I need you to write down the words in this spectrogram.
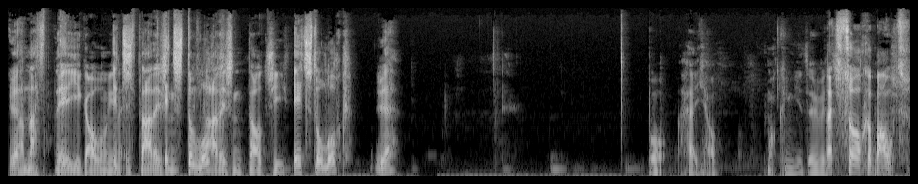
Yeah. And that's there you go. I mean, it's- if that isn't it's the look. that isn't dodgy, It's the look, yeah. but hey ho, what can you do? It's- Let's talk about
